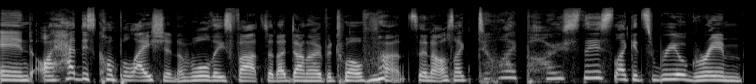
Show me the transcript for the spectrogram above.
And I had this compilation of all these farts that I'd done over 12 months. And I was like, do I post this? Like, it's real grim.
